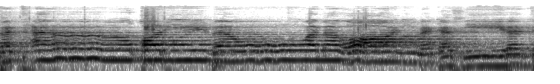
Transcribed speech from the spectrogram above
فتحا قريبا ومغانم كثيرة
